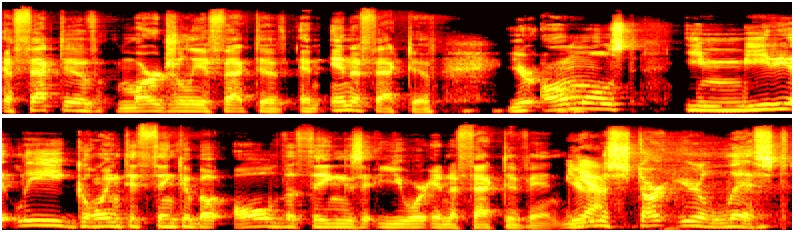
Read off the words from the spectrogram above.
effective, marginally effective, and ineffective, you're almost immediately going to think about all the things that you were ineffective in. You're Yeah. going to start your list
